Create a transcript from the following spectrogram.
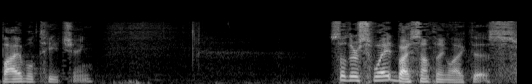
Bible teaching. So they're swayed by something like this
